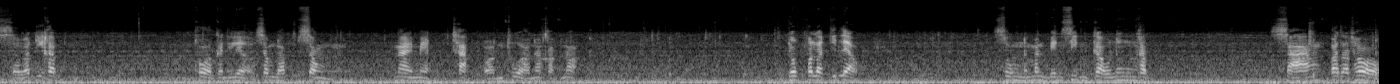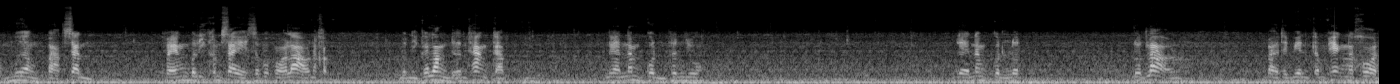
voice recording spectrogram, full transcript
สวัสดีครับพอกันอีกแล้วสำหรับส่องนายแม็กถักออนทั่วร์นะครับเนาะยกภารกิจแล้วส่งน้ำมันเบนซินเก่าหนึ่งครับ สางปตทเมืองปากสั้นแขวงบริคำไส้สปปลาวนะครับวันนี้ก็ลังเดินทางกลับแลนน้ำกลนเพิ่นอยู่แลนน้ำกลนรถรถลาวป้ายทะเบียนกำแพงนคร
